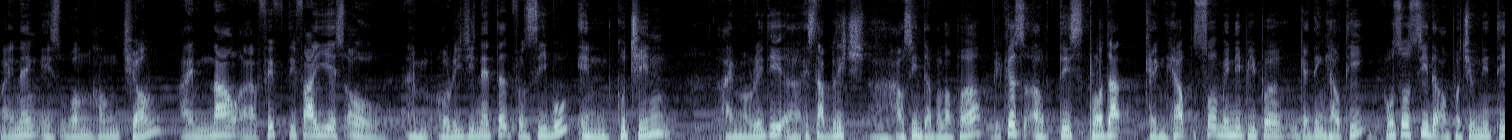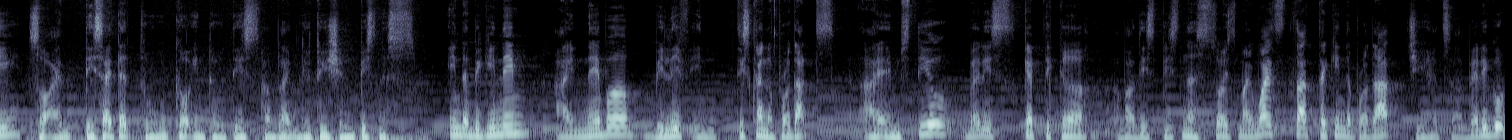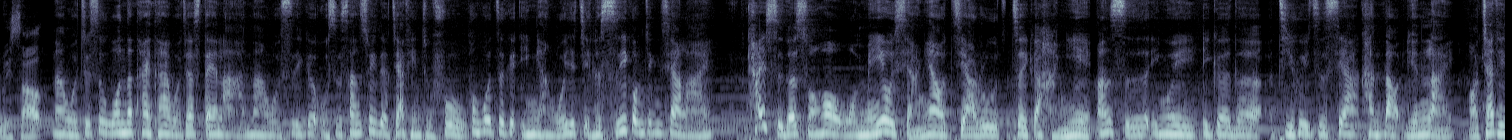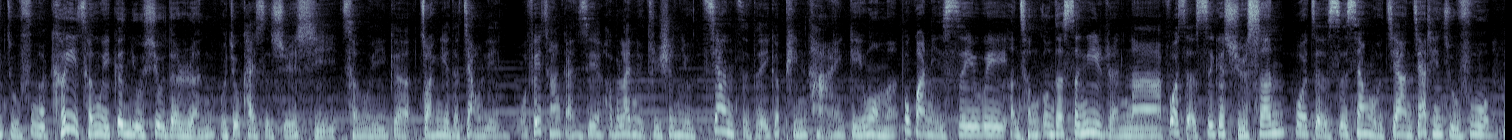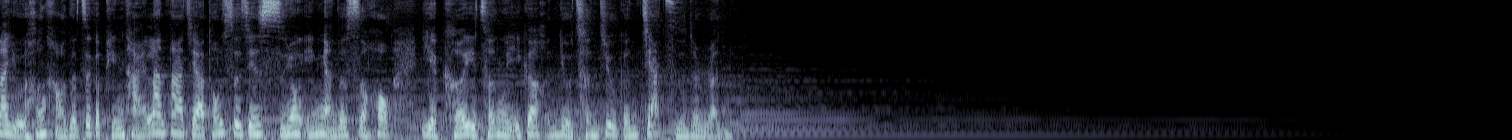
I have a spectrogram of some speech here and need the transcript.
My name is Wong Hong Cheong. I'm now uh, 55 years old. I'm originated from Cebu in Kuching. I'm already an established uh, housing developer. Because of this product can help so many people getting healthy. Also see the opportunity, so I decided to go into this Herbalife nutrition business. In the beginning, I never believe in this kind of products. I am still very skeptical about this business. So it's my wife start taking the product. She has a very good result. 那我就是温的太太，我叫 Stella。那我是一个五十三岁的家庭主妇。通过这个营养，我也减了十一公斤下来。开始的时候我没有想要加入这个行业，当时因为一个的机会之下，看到原来哦家庭主妇可以成为更优秀的人，我就开始学习成为一个专业的教练。我非常感谢 Herbalife Nutrition 有这样子的一个平台给我们，不管你是一位很成功的生意人呐，或者是一个学生，或者是像我这样家庭主妇，那有很好的这个平台，让大家同时间使用营养的时候，也可以成为一个很有成就跟价值的人。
